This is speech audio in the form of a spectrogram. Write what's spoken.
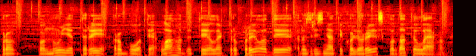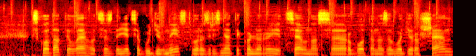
пропонує три роботи: лагодити електроприлади, розрізняти кольори, складати лего. Складати лего це здається будівництво, розрізняти кольори це у нас е, робота на заводі Рошен.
